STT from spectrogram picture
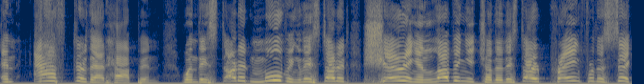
And after that happened, when they started moving, they started sharing and loving each other. They started praying for the sick.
